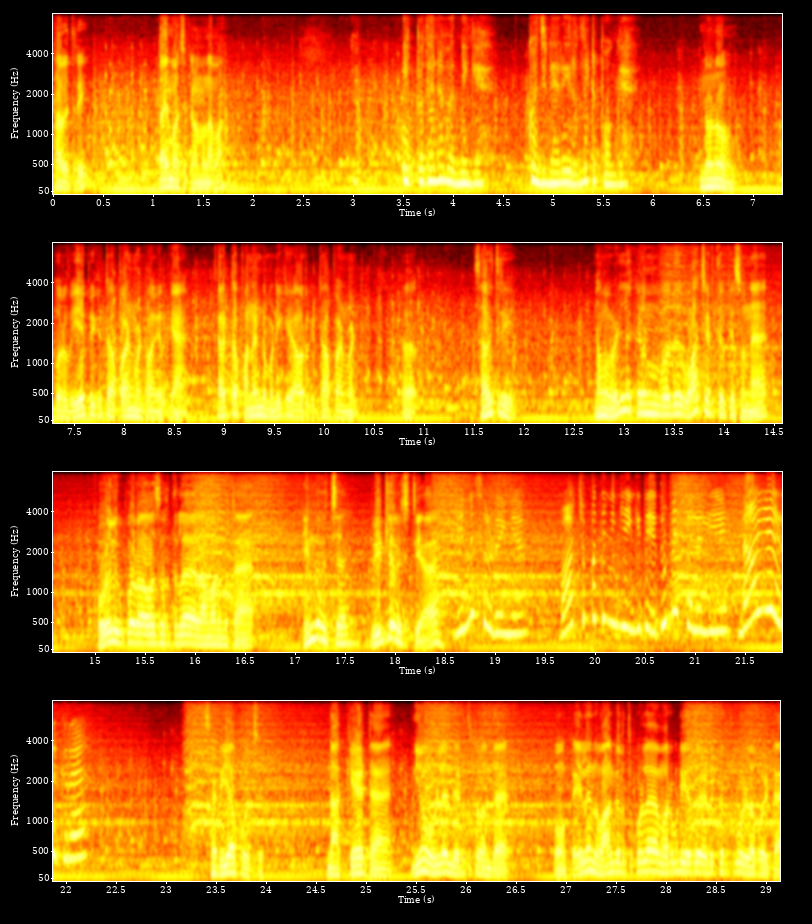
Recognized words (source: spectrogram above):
சாவித்ரி டைம் ஆச்சு கிளம்பலாமா? இப்போதானே வந்தீங்க. கொஞ்ச நேரம் இருந்துட்டு போங்க. இன்னொன்னும் ஒரு விஐபி கிட்ட அப்பாயின்மெண்ட் வாங்கியிருக்கேன். கரெக்டாக பன்னெண்டு மணிக்கு அவர்கிட்ட அப்பாயின்மெண்ட் சாவித்ரி நம்ம வெளில கிளம்பும்போது வாட்ச் எடுத்து வைக்க சொன்னேன். கோயிலுக்கு போகிற அவசரத்தில் நான் மறந்துட்டேன். எங்கே வச்ச? வீட்டிலே வச்சிட்டியா? என்ன சொல்றீங்க? வாட்ச பத்தி நீங்க என்கிட்ட எதுவுமே சொல்லலையே. நான் ஏன் எடுக்கிறேன்? சரியா போச்சு. நான் கேட்டேன். நீயும் உள்ளேருந்து எடுத்துட்டு வந்த. உன் கையிலேருந்து வாங்குறதுக்குள்ள மறுபடியும் ஏதோ எடுக்கிறதுக்கு உள்ள போயிட்ட.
